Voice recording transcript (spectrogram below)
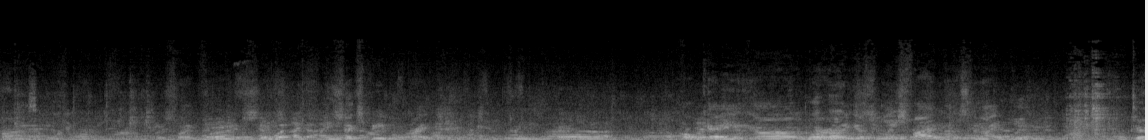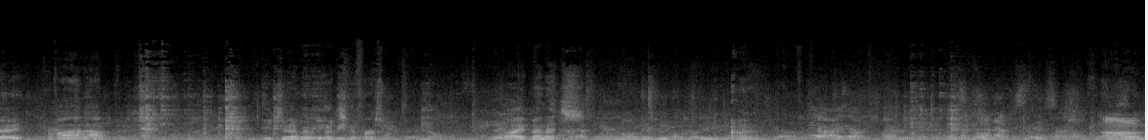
five, looks like five, six, six people, right? Okay, uh, everybody gets at least five minutes tonight. Okay, Come on up. each and everybody You gonna be gets the first one? No. five minutes. Um,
